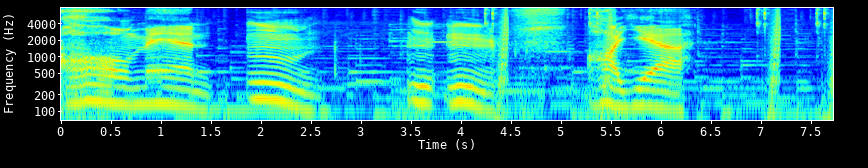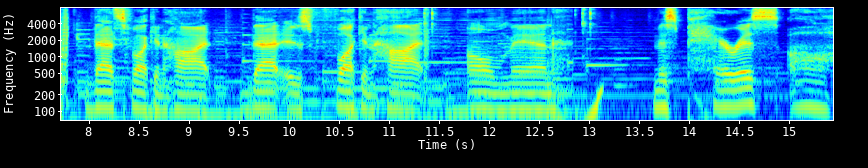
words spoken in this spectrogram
Oh man. Mmm. Mm mm. Oh yeah. That's fucking hot. That is fucking hot. Oh man. Miss Paris. Oh.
